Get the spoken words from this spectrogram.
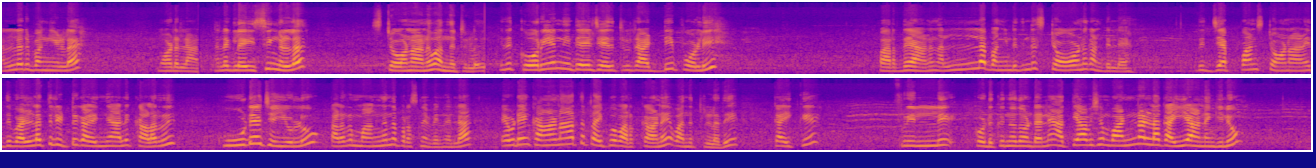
നല്ലൊരു ഭംഗിയുള്ള മോഡലാണ് നല്ല ഗ്ലേസിംഗ് ഉള്ള സ്റ്റോണാണ് വന്നിട്ടുള്ളത്. ഇത് കൊറിയൻ നിതയിൽ ചെയ്തിട്ടുള്ളൊരു അടിപൊളി പർദ്ദയാണ്. നല്ല ഭംഗിയുണ്ട്. ഇതിന്റെ സ്റ്റോൺ കണ്ടില്ലേ? ഇത് ജപ്പാൻ സ്റ്റോണാണ് ഇത് വെള്ളത്തിലിട്ട് കഴിഞ്ഞാൽ കളറ് കൂടേ ചെയ്യുള്ളൂ. കളർ മങ്ങുന്ന പ്രശ്നം വരുന്നില്ല. എവിടെയും കാണാത്ത ടൈപ്പ് വർക്കാണ് വന്നിട്ടുള്ളത്. കൈക്ക് ഫ്രില്ല് കൊടുക്കുന്നത് കൊണ്ട് തന്നെ അത്യാവശ്യം വണ്ണുള്ള കൈയാണെങ്കിലും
